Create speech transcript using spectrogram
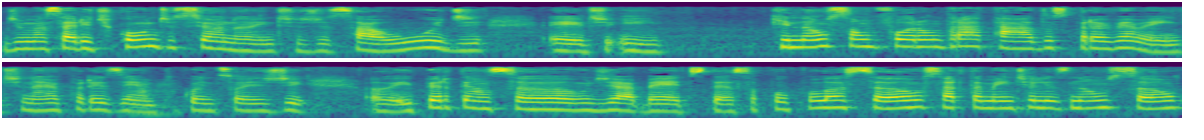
de uma série de condicionantes de saúde é, de, e que não são, foram tratados previamente, né? Por exemplo, condições de uh, hipertensão, diabetes dessa população, certamente eles não são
